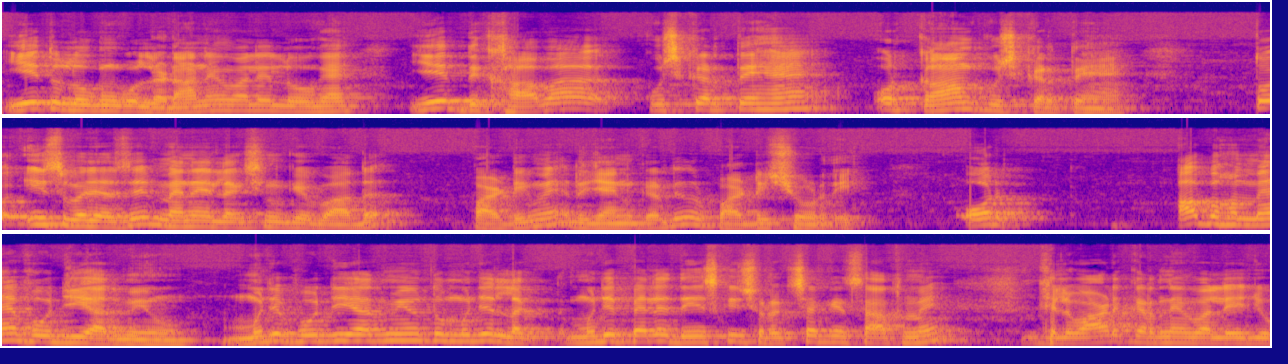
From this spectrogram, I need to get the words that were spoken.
ये तो लोगों को लड़ाने वाले लोग हैं, ये दिखावा कुछ करते हैं और काम कुछ करते हैं। तो इस वजह से मैंने इलेक्शन के बाद पार्टी में रिजाइन कर दी और पार्टी छोड़ दी। और अब हम, मैं फौजी आदमी हूँ। मुझे फौजी आदमी हूँ तो मुझे लग, मुझे पहले देश की सुरक्षा के साथ में खिलवाड़ करने वाले जो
